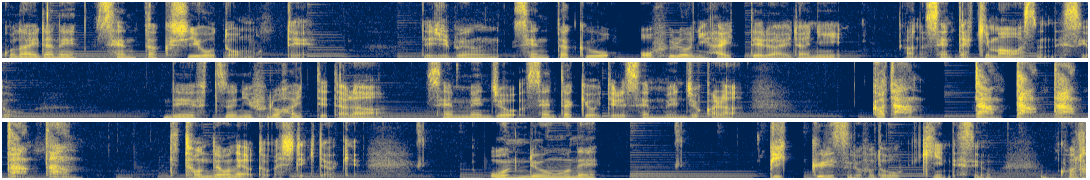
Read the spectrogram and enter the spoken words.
この間ね洗濯しようと思ってで自分洗濯をお風呂に入ってる間にあの洗濯機回すんですよ。で普通に風呂入ってたら洗面所洗濯機置いてる洗面所からガタンタンタンタンタンタン。ってとんでもない音がしてきたわけ。音量もねびっくりするほど大きいんですよ。この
